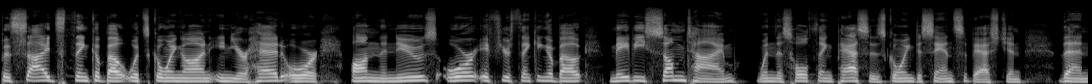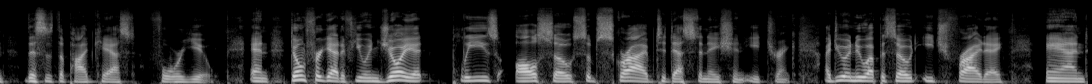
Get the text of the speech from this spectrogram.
besides think about what's going on in your head or on the news, or if you're thinking about maybe sometime when this whole thing passes going to San Sebastian, then this is the podcast for you. And don't forget, if you enjoy it, please also subscribe to Destination Eat Drink. I do a new episode each Friday, and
